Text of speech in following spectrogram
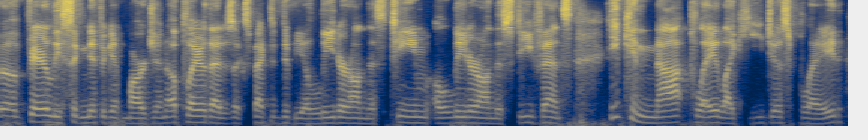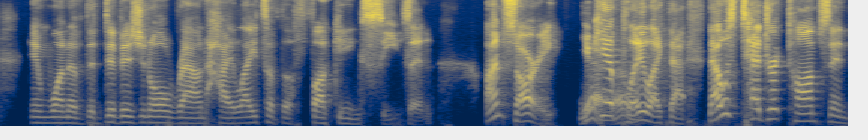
a fairly significant margin. A player that is expected to be a leader on this team, a leader on this defense. He cannot play like he just played in one of the divisional round highlights of the fucking season. I'm sorry. You yeah, can't play like that. That was Tedric Thompson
